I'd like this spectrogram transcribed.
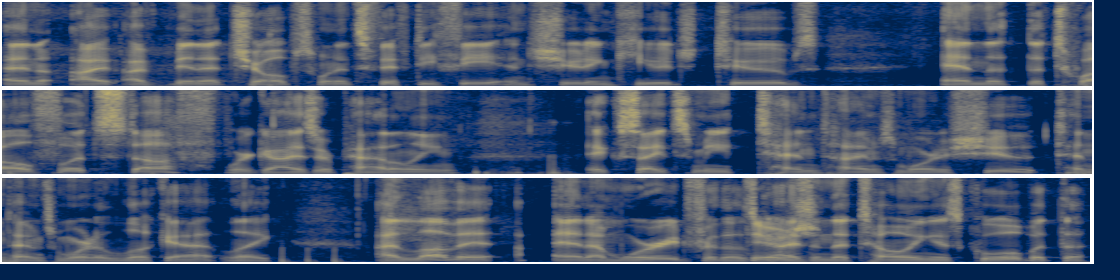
and I I've been at Chopes when it's 50 feet and shooting huge tubes, and the the 12 foot stuff where guys are paddling excites me 10 times more to shoot, 10 times more to look at. Like, I love it, and I'm worried for those There's- guys. And the towing is cool, but the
